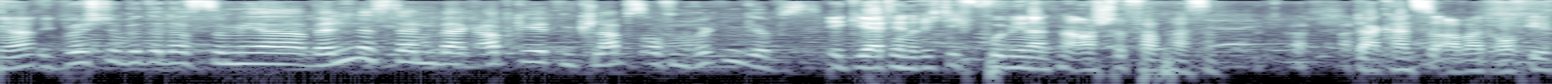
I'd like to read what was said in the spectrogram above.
Ja. ich möchte bitte, dass du mir, wenn es denn bergab geht, einen Klaps auf den Rücken gibst. Ich werde den richtig fulminanten Arschtritt verpassen. Da kannst du aber drauf gehen.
